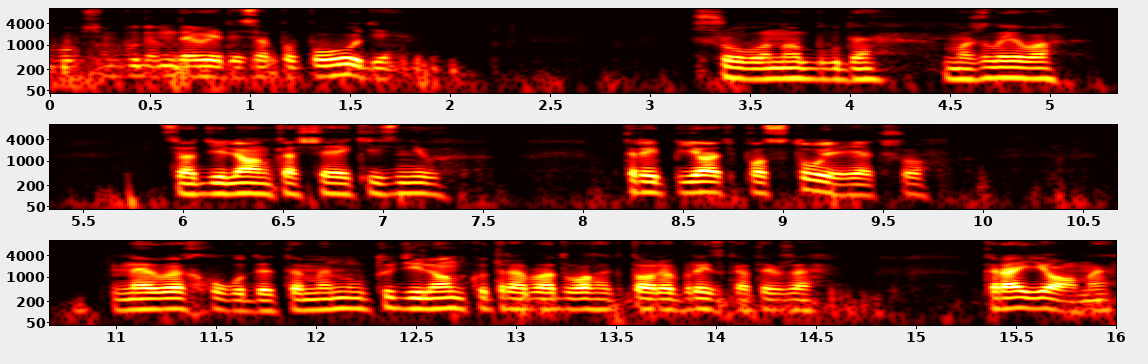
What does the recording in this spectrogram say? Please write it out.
В общем, будемо дивитися по погоді, що воно буде. Можливо, ця ділянка ще якісь днів 3-5 постоє, якщо не виходитиме. Ну, ту ділянку треба 2 гектари бризкати вже крайоми.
